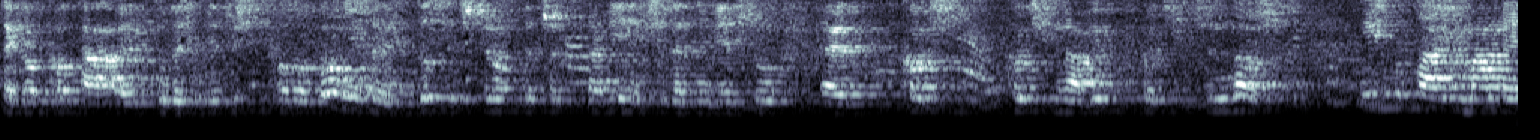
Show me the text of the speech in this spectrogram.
tego kota, e, który sobie czyści pod ogonie. To jest dosyć częste przedstawienie w średniowieczu e, koci, kocich nawyków, kocich czynności. I tutaj mamy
